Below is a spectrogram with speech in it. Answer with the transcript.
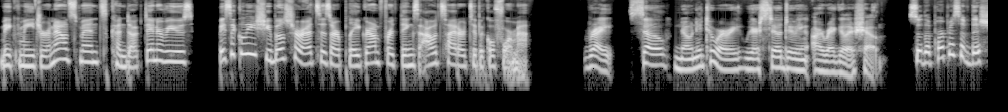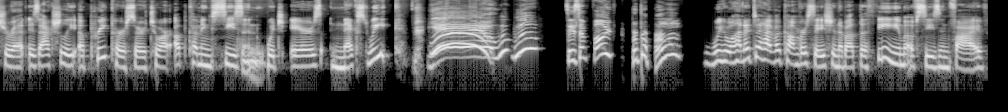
make major announcements, conduct interviews. Basically, She Builds Charrettes is our playground for things outside our typical format. Right. So, no need to worry. We are still doing our regular show. So, the purpose of this charrette is actually a precursor to our upcoming season, which airs next week. Yeah! Woo woo! Season five. We wanted to have a conversation about the theme of season five,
